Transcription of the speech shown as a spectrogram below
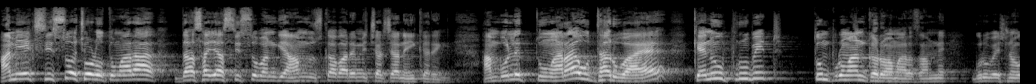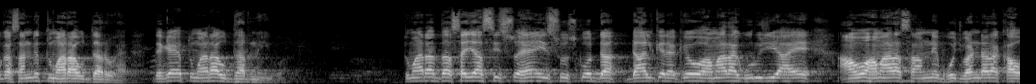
हम एक शिष्य छोड़ो, तुम्हारा दस हज़ार शिष्य बन गया, हम उसका बारे में चर्चा नहीं करेंगे। हम बोले, तुम्हारा उद्धार हुआ है। कैन यू प्रूव इट तुम प्रमाण करो हमारे सामने। गुरु वैष्णव का सामने, तुम्हारा उद्धार हुआ है। देखेगा तुम्हारा उद्धार नहीं हुआ। तुम्हारा दस हज़ार शिष्य है, इस उसको डाल के रखे हो, हमारा गुरुजी आए, आओ हमारा सामने भोज भंडारा खाओ।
